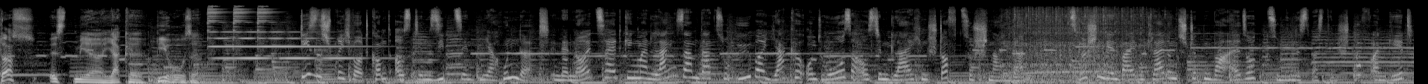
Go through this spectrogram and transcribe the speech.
Das ist mir Jacke wie Hose. Dieses Sprichwort kommt aus dem 17. Jahrhundert. In der Neuzeit ging man langsam dazu über, Jacke und Hose aus dem gleichen Stoff zu schneidern. Zwischen den beiden Kleidungsstücken war also, zumindest was den Stoff angeht,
